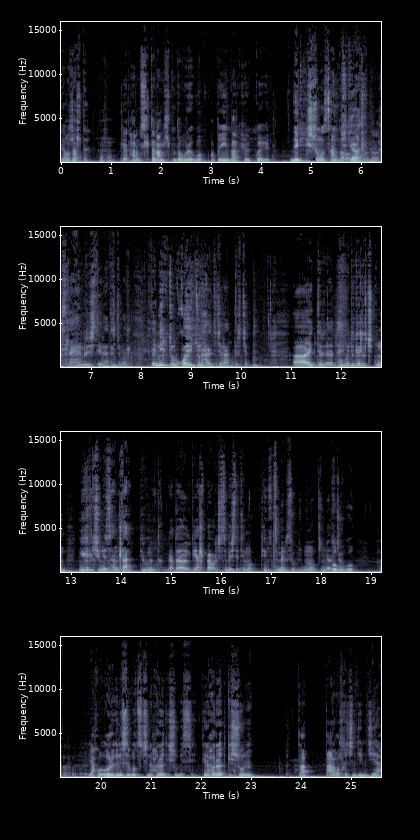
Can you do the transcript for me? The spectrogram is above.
явлаа л та. Тэгээд харамсалтай амлалтанд хүрээгүй. Одоо ийм дарга хэрэггүй гэдэг нэг гişүүн санд оруулаад санд оруулаад амар шүү дээ надад чинь бол. Тэгээ нэг зүйл гоё зүйл харагдаж байна над тэр чинь. А яг тэр э, танхимын төлөөлөгчд нь нэг л гişүүний саналаар тэр хүнд одоо ялт байгуулж ирсэн байна шүү дээ тийм үү? Тэнцсэн байна гэсэн үг мөн үү? Энэ ярьж байгаа яг хөө өөрийг нь эсэргүүц чинь 20-од гişүүн байсан. Тэр 20-од гişүүн нь за дарга болохыг чинь дэмжийе.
